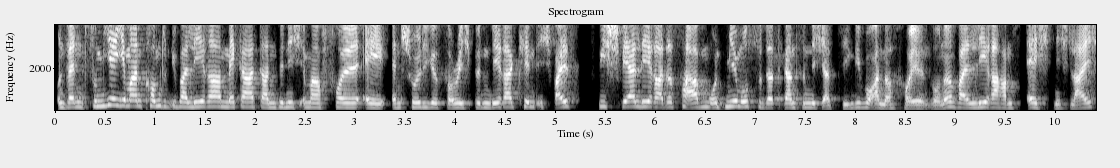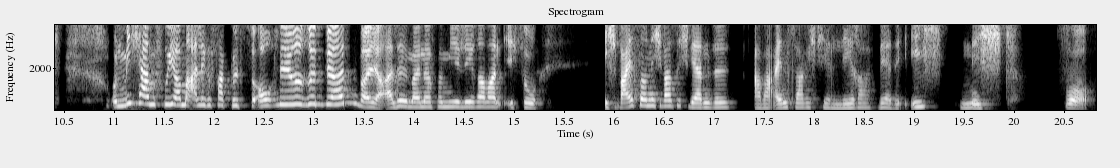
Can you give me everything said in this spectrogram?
Und wenn zu mir jemand kommt und über Lehrer meckert, dann bin ich immer voll, ey, entschuldige, sorry, ich bin Lehrerkind. Ich weiß, wie schwer Lehrer das haben und mir musst du das Ganze nicht erzählen, geh woanders heulen, so, ne? Weil Lehrer haben es echt nicht leicht. Und mich haben früher mal alle gefragt, willst du auch Lehrerin werden? Weil ja alle in meiner Familie Lehrer waren. Ich so, ich weiß noch nicht, was ich werden will, aber eins sage ich dir, Lehrer werde ich nicht. So.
